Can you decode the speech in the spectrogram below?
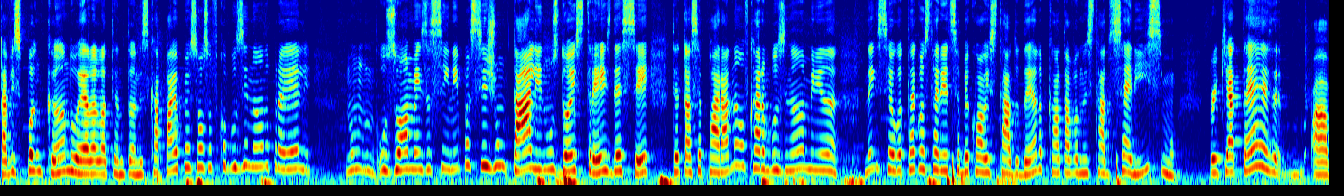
tava espancando ela, ela tentando escapar, e o pessoal só ficou buzinando para ele. Os homens, assim, nem para se juntar ali nos dois, três, descer, tentar separar. Não, ficaram buzinando a menina. Nem sei, eu até gostaria de saber qual é o estado dela, porque ela tava num estado seríssimo. Porque até a,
